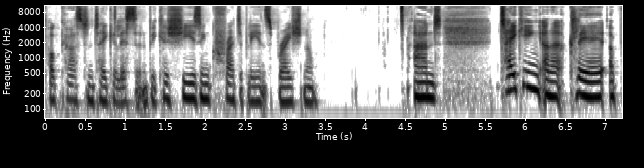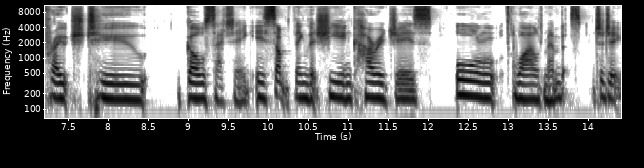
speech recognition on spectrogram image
podcast and take a listen because she is incredibly inspirational. And taking an, a clear approach to goal setting is something that she encourages all wild members to do.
